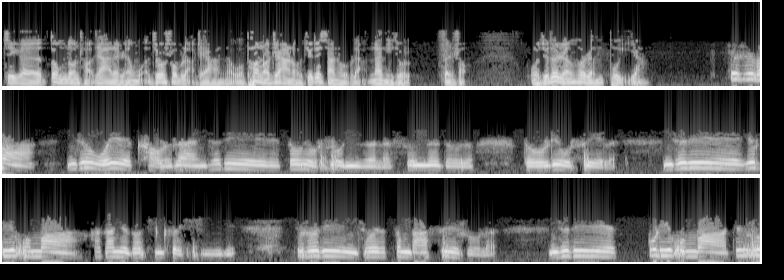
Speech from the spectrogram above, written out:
这个动不动吵架的人，我就受不了这样的。我碰到这样的，我绝对相处不了。那你就分手。我觉得人和人不一样。就是吧。你说我也考虑了，你说的都有孙子了，孙子都都六岁了，你说的要离婚吧，还感觉到挺可惜的。就说的你说这么大岁数了，你说的不离婚吧，就是说，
